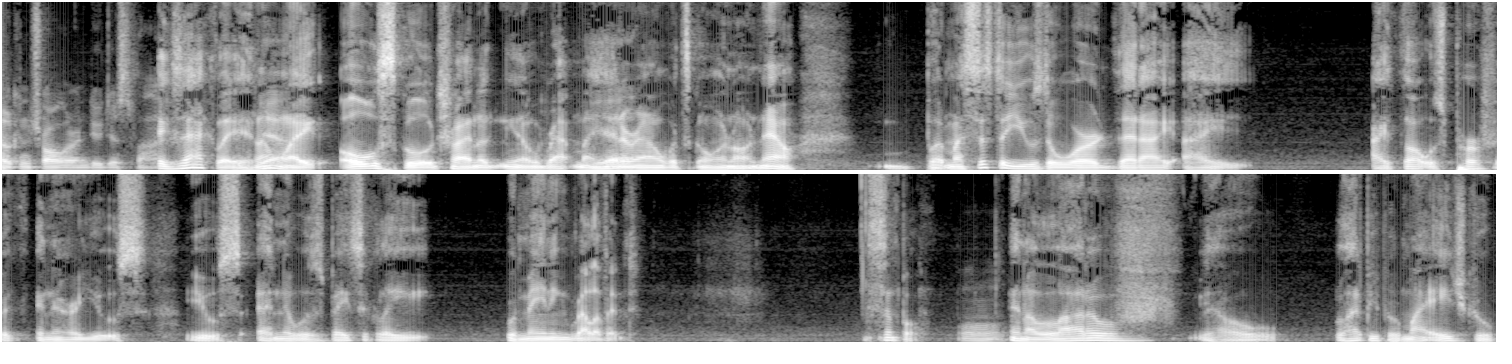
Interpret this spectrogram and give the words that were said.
Yeah. controller and do just fine. Exactly. And Yeah. I'm like old school trying to, you know, wrap my head Yeah. around what's going on now. But my sister used a word that I I I thought was perfect in her use use and it was basically remaining relevant. Simple. Mm. And a lot of, you know, a lot of people in my age group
